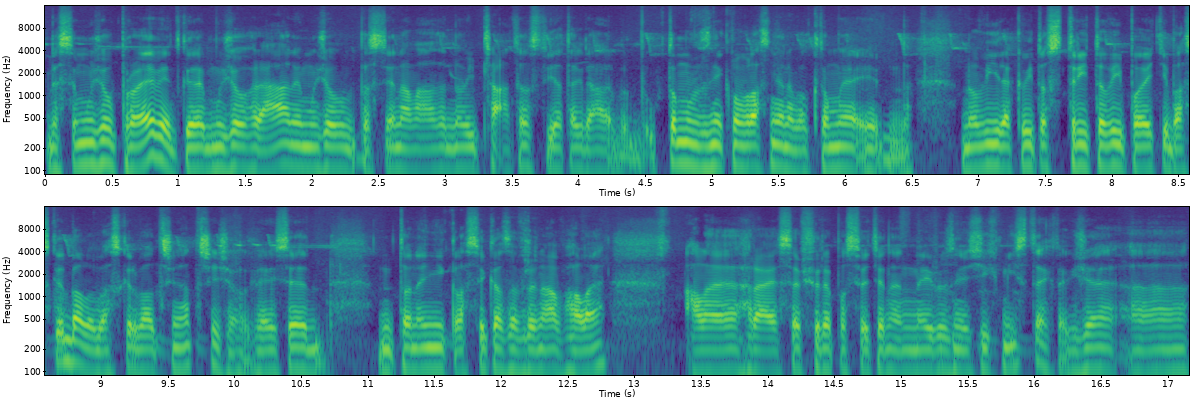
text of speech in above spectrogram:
kde se můžou projevit, kde můžou hrát, kde můžou prostě navázat nový přátelství a tak dále. K tomu vzniklo vlastně, nebo k tomu je i nový takový to streetový pojetí basketbalu, basketbal 3 na 3, že? který se, to není klasika zavřená v hale, ale hraje se všude po světě na nejrůznějších místech, takže uh,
